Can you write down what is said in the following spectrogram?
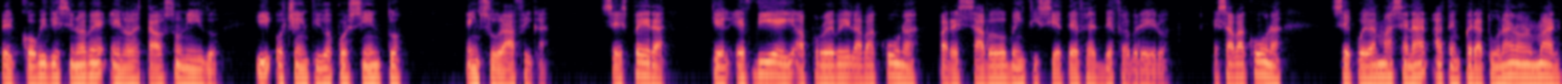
del COVID-19 en los Estados Unidos y 82% en Sudáfrica. Se espera que el FDA apruebe la vacuna para el sábado 27 de febrero. Esa vacuna se puede almacenar a temperatura normal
